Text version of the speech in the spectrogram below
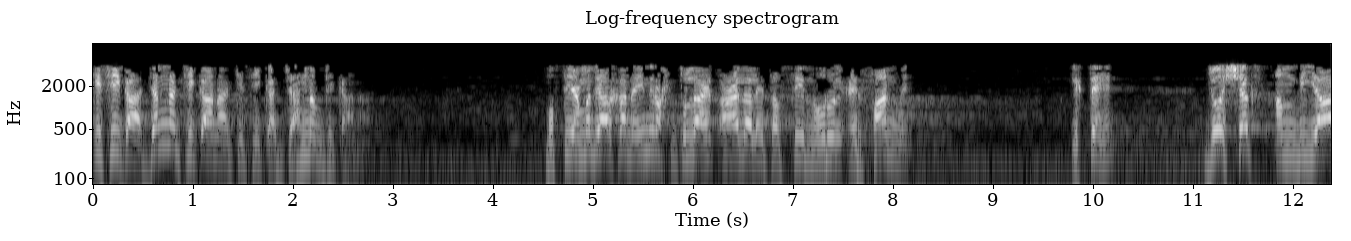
کسی کا جنت ٹھکانہ، کسی کا جہنم ٹھکانہ۔ مفتی احمد یار خان نعیمی رحمۃ اللہ تعالی علیہ تفسیر نور العرفان میں لکھتے ہیں، جو شخص انبیاء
